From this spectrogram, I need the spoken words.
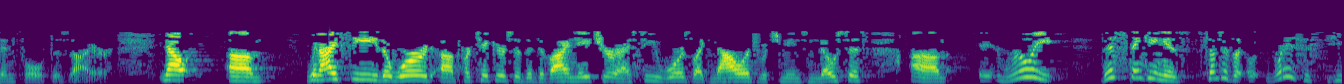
sinful desire. Now, um, When I see the word uh, partakers of the divine nature, and I see words like knowledge, which means gnosis, um, it really, this thinking is sometimes like, what is this he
